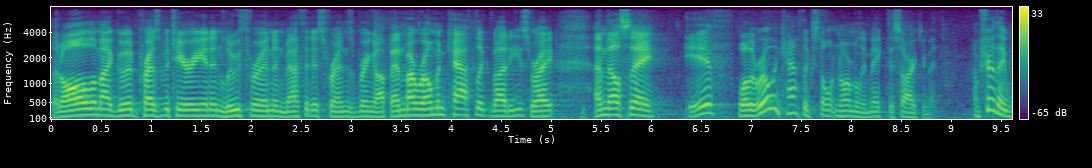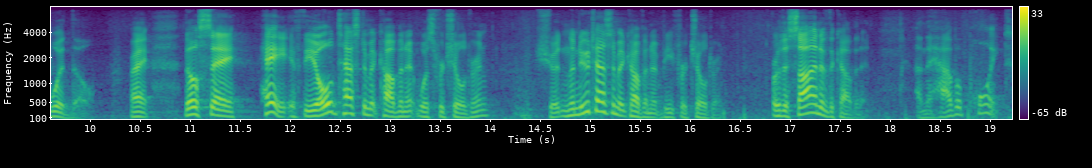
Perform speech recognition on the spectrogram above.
that all of my good Presbyterian and Lutheran and Methodist friends bring up, and my Roman Catholic buddies, right? And they'll say, if, well, the Roman Catholics don't normally make this argument. I'm sure they would, though, right? They'll say, hey, if the Old Testament covenant was for children, shouldn't the New Testament covenant be for children? Or the sign of the covenant? And they have a point.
